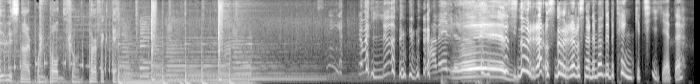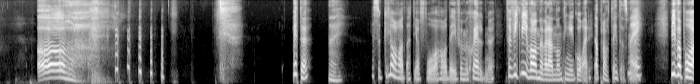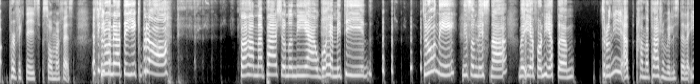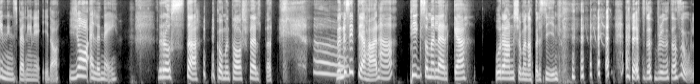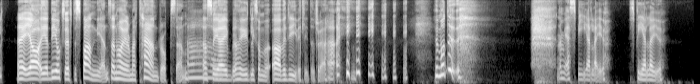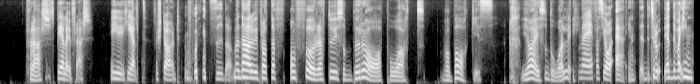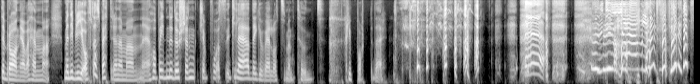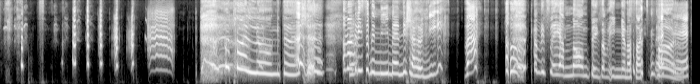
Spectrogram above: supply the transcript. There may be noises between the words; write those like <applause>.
Du lyssnar på en podd från Perfect Day. Ja men lugn! Ja, men lugn! Den snurrar och snurrar och snurrar. Den behövde betänketid. Åh. <laughs> Vet du? Nej. Jag är så glad att jag får ha dig för mig själv nu. För fick vi vara med varandra någonting igår? Jag pratar inte ens med Nej. Vi var på Perfect Days sommarfest. Tror inte... ni att det gick bra för Hanna Persson och Nia att gå hem i tid? Tror ni, ni som lyssnar med erfarenheten? Tror ni att Hanna Persson ville ställa in inspelningen i- idag? Ja eller nej? Rösta i kommentarsfältet. <laughs> Men nu sitter jag här, Ja. pigg som en lärka, orange som en apelsin. <laughs> Är det efter brun utan sol? Nej, ja, ja, det är också efter Spanien. Sen har jag de här tan dropsen. Ah. Alltså jag har ju liksom överdrivit lite tror jag. Ja. <laughs> Hur mår du? Nej, men jag spelar ju. Spelar ju. Fräsch. Spelar ju fräsch. Jag är ju helt förstörd <laughs> på insidan. Men det här har vi pratat om förr, att du är så bra på att vara bakis. Jag är så dålig. Nej, fast jag är inte. Det, tro, det var inte bra när jag var hemma. Men det blir ju oftast bättre när man eh, hoppar in i duschen, <laughs> klär på sig kläder. Gud vad jag låter som en tunt. Klipp bort det där. <laughs> äh! Vilken jävla Ta en lugn Ja, Man blir som en ny människa, hörni. <laughs> Kan vi säga någonting som ingen har sagt <laughs> förr?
